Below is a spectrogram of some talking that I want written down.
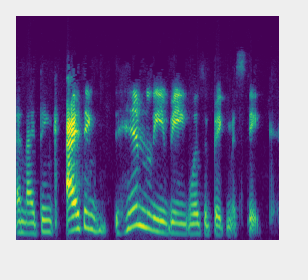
and I think I think him leaving was a big mistake.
